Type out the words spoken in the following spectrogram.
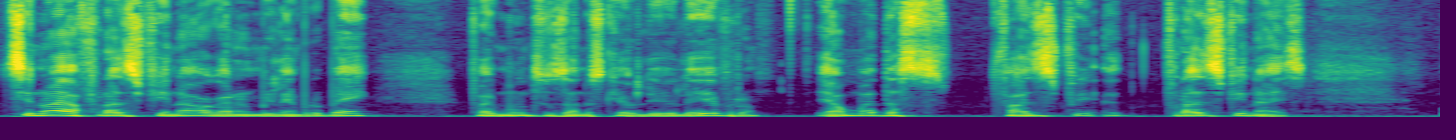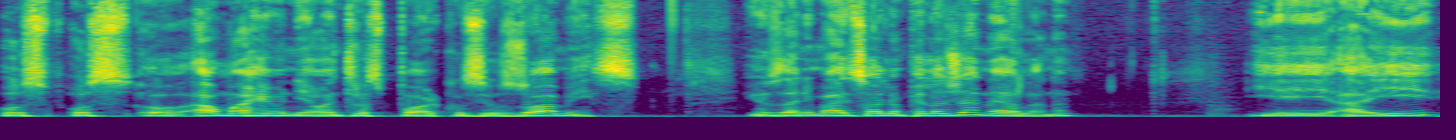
se não é a frase final, agora não me lembro bem, faz muitos anos que eu li o livro, é uma das fases, frases finais. Os, os, o- há uma reunião entre os porcos e os homens, e os animais olham pela janela, né? E aí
